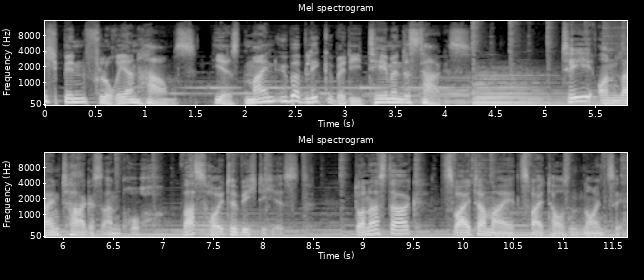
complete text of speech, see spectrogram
Ich bin Florian Harms. Hier ist mein Überblick über die Themen des Tages. T-Online Tagesanbruch. Was heute wichtig ist. Donnerstag, 2. Mai 2019.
